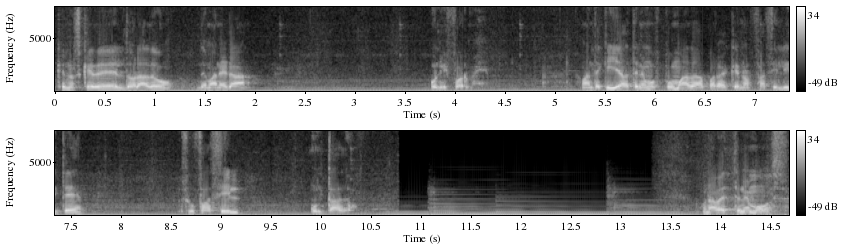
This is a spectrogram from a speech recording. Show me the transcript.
que nos quede el dorado de manera uniforme. La mantequilla la tenemos pomada para que nos facilite su fácil untado. Una vez tenemos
